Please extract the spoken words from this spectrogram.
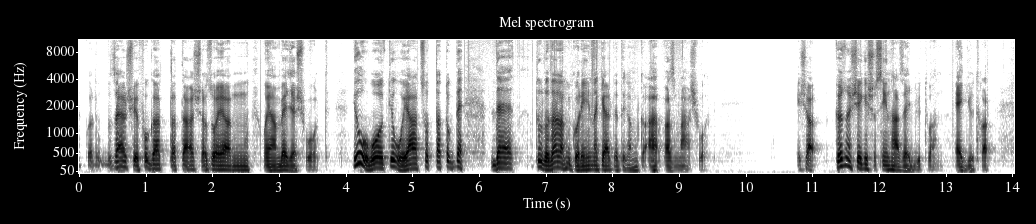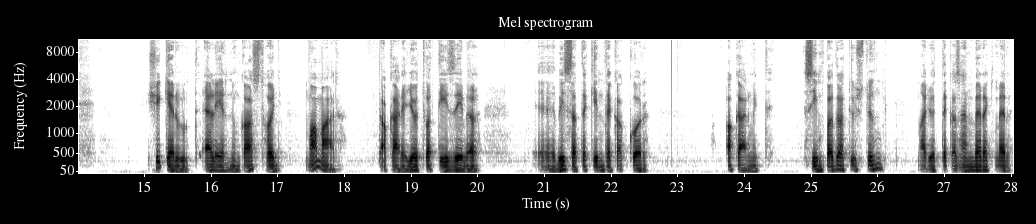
akkor az első fogadtatás az olyan, olyan vegyes volt. Jó volt, jó játszottatok, de, de tudod, az, amikor énekeltetek, amikor az más volt. És a közönség és a színház együtt van, együtt hat. Sikerült elérnünk azt, hogy ma már, akár egy 5 vagy 10 évvel visszatekintek, akkor akármit színpadra tűztünk, már jöttek az emberek, mert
